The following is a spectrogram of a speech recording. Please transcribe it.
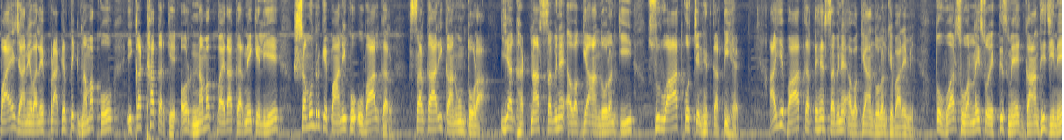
पाए जाने वाले प्राकृतिक नमक को इकट्ठा करके और नमक पैदा करने के लिए समुद्र के पानी को उबालकर सरकारी कानून तोड़ा। यह घटना सविनय अवज्ञा आंदोलन की शुरुआत को चिन्हित करती है। आइए बात करते हैं सविनय अवज्ञा आंदोलन के बारे में। तो वर्ष 1931 में गांधी जी ने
